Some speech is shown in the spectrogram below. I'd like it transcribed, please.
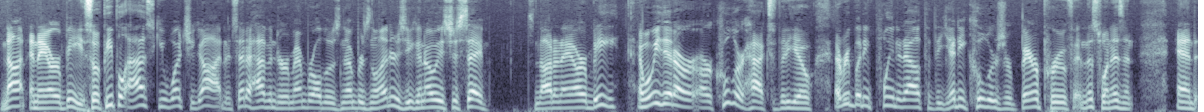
Not an ARB. So if people ask you what you got, instead of having to remember all those numbers and letters, you can always just say, it's not an ARB. And when we did our, our cooler hacks video, everybody pointed out that the Yeti coolers are bear proof and this one isn't. And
